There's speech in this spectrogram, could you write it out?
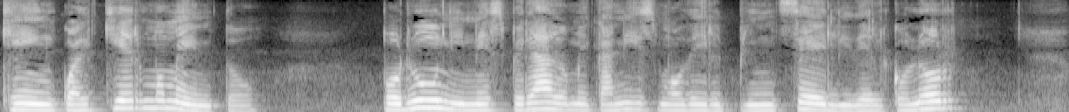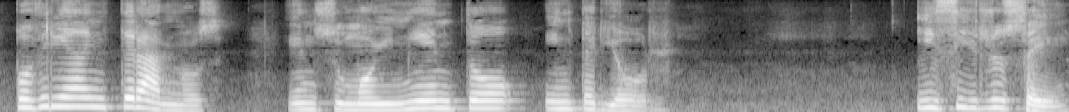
que en cualquier momento, por un inesperado mecanismo del pincel y del color, podría entrarnos en su movimiento interior. Y si Rousset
